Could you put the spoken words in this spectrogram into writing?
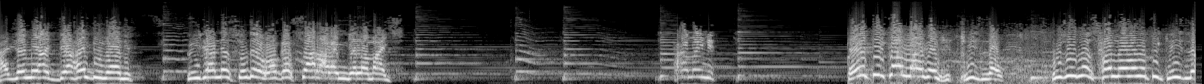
হাজলামি আজ দেখাই তুমি তুই জানে সরে হোগার সারা ভাঙ গেলাম আইস। এই তুই কাল লাগে খিজ লাও? সামনে তুই খিজ লাও।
